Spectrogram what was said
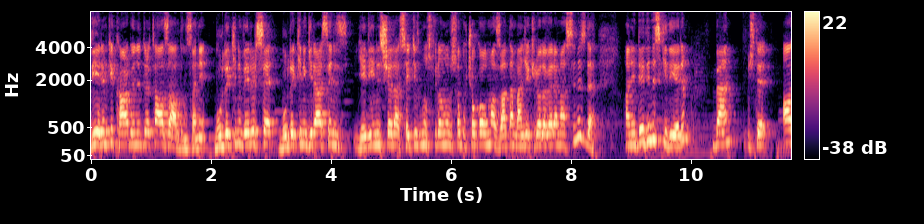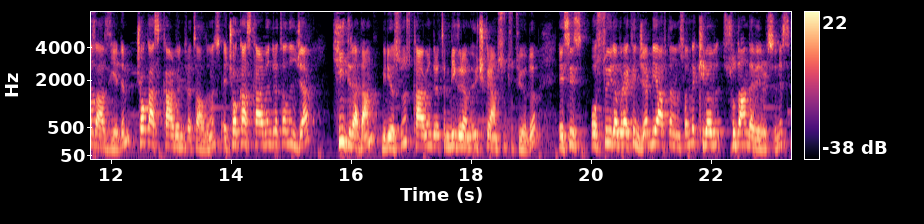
Diyelim ki karbonhidratı az aldınız. Hani buradakini verirse, buradakini girerseniz yediğiniz şeyler 8 muz falan olursa bu çok olmaz. Zaten bence kilo da veremezsiniz de. Hani dediniz ki diyelim ben işte az az yedim. Çok az karbonhidrat aldınız. E çok az karbonhidrat alınca hidradan biliyorsunuz karbonhidratın 1 gramı 3 gram su tutuyordu. E siz o suyu da bırakınca bir haftanın sonunda kilo sudan da verirsiniz.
